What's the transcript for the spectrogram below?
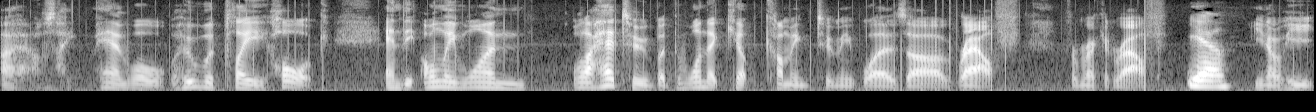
I was like, man, well, who would play Hulk? And the only one, well, I had to, but the one that kept coming to me was uh, Ralph from Wreck-It Ralph. Yeah. You know, he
